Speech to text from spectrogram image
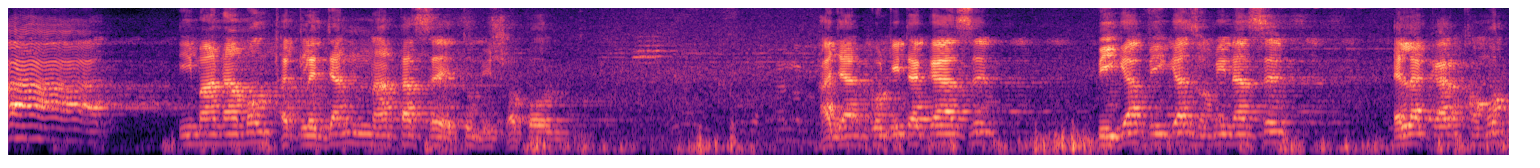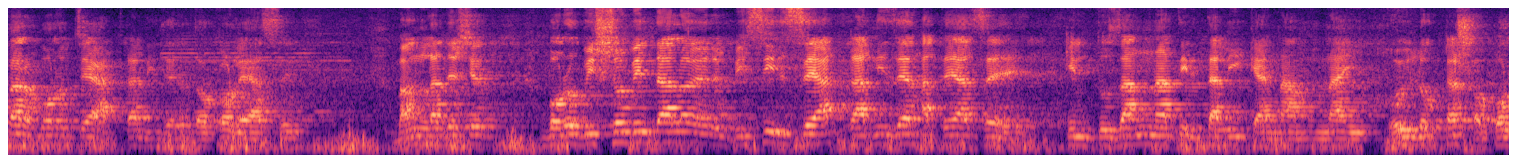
থাক। ইমান আমল থাকলে জান্নাত আছে, তুমি সফল। হাজার কোটি টাকা আছে, বিঘা বিঘা জমিন আছে, এলাকার ক্ষমতার বড় চেয়ারটা নিজের দখলে আছে। বাংলাদেশের বড় বিশ্ববিদ্যালয়ের বিসির চেয়ারটা নিজের হাতে আছে, কিন্তু জান্নাতির তালিকা নাম নাই, ওই লোকটা সফল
